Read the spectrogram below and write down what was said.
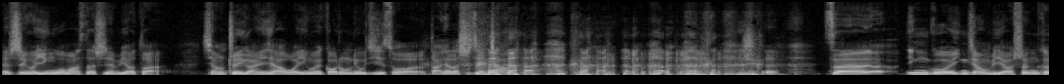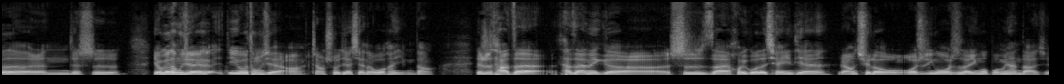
也是因为英国 master 的时间比较短，想追赶一下我因为高中留级所打下的时间差。对，在英国印象比较深刻的人就是有个同学，有个同学啊，这样说起来显得我很淫荡。就是他在他在那个是在回国的前一天，然后去了我我是因为我是在英国伯明翰大学，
